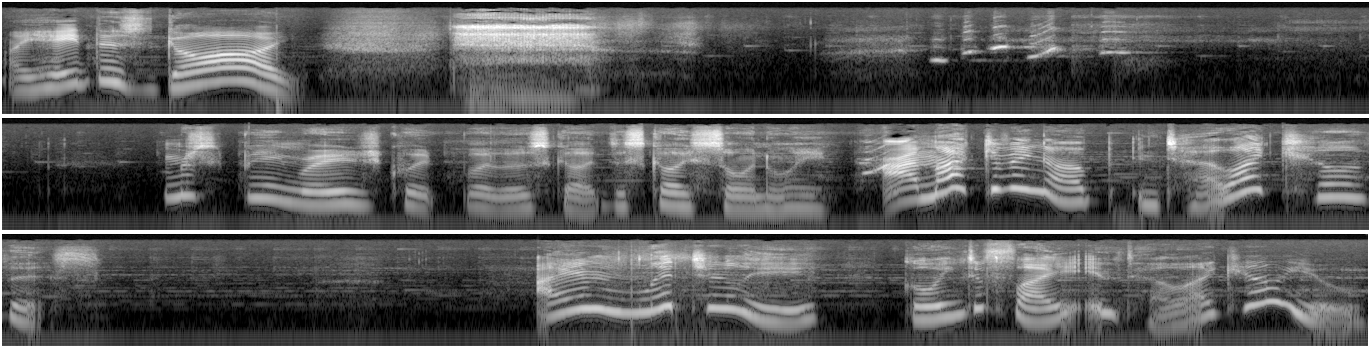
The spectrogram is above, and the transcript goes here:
I hate this guy. I'm just being rage quit by this guy. This guy's so annoying. I'm not giving up until I kill this. I am literally going to fight until I kill you.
